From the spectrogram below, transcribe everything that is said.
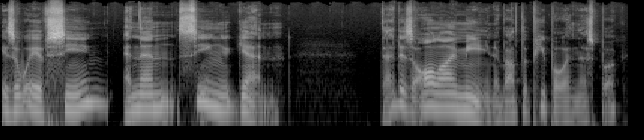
is a way of seeing and then seeing again That is all I mean about the people in this book.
